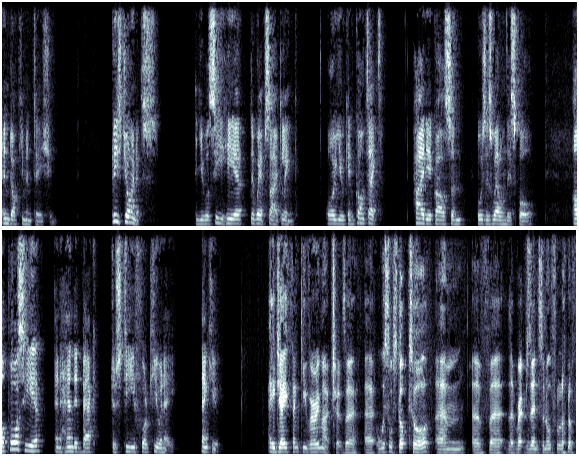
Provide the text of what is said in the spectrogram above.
and documentation. Please join us, and you will see here the website link, or you can contact Heidi Carlson, who's as well on this call. I'll pause here and hand it back to Steve for Q&A. Thank you. AJ, thank you very much. It was a, a whistle-stop tour um, of uh, that represents an awful lot of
